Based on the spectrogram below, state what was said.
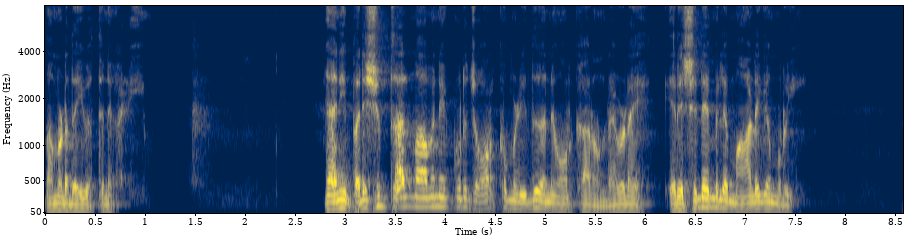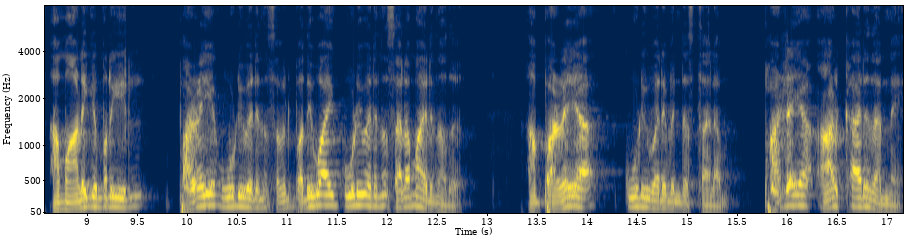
നമ്മുടെ ദൈവത്തിന് കഴിയും. ഞാൻ ഈ പരിശുദ്ധാത്മാവിനെക്കുറിച്ച് ഓർക്കുമ്പോൾ ഇത് തന്നെ ഓർക്കാറുണ്ട്. എവിടെ? എരിശിലേമിലെ മാളികമുറി. ആ മാളികമുറിയിൽ പഴയ കൂടി വരുന്ന സ്ഥലം പതിവായി കൂടി വരുന്ന സ്ഥലമായിരുന്നു അത്. ആ പഴയ കൂടി വരവിന്റെ സ്ഥലം പഴയ ആൾക്കാർ തന്നെ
